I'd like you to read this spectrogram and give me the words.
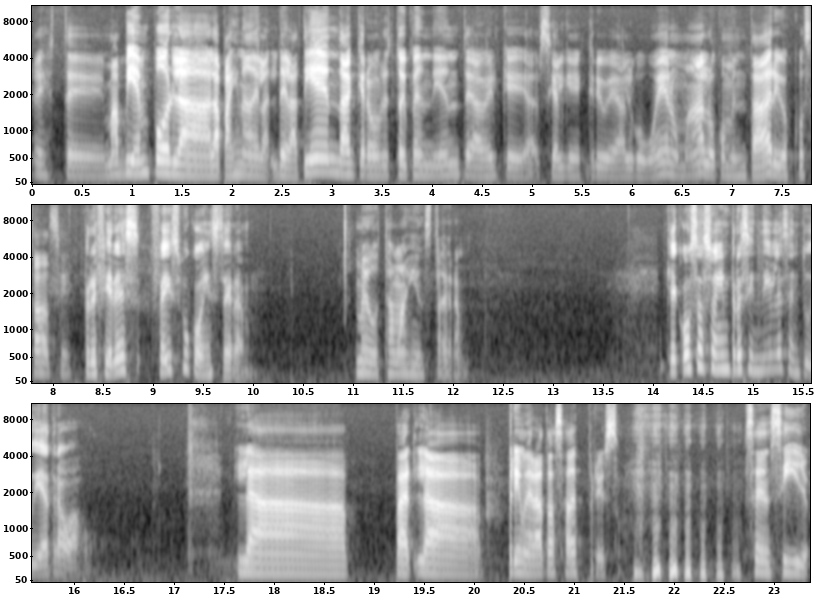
Este, más bien por la, la página de la, de la tienda, que estoy pendiente a ver que a- si alguien escribe algo bueno, malo, comentarios, cosas así. ¿Prefieres Facebook o Instagram? Me gusta más Instagram. ¿Qué cosas son imprescindibles en tu día de trabajo? La, pa- la primera taza de espresso. Sencillo.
